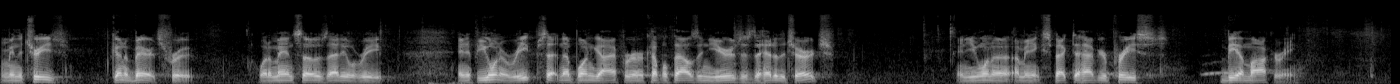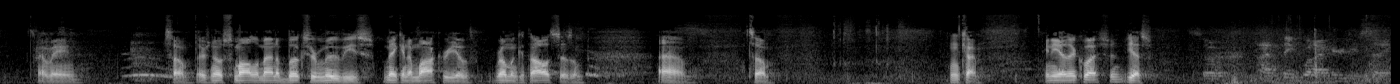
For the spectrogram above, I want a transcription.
I mean, the tree's going to bear its fruit. What a man sows, that he'll reap. And if you want to reap setting up one guy for a couple thousand years as the head of the church, and you want to, I mean, expect to have your priest be a mockery, I mean, so there's no small amount of books or movies making a mockery of Roman Catholicism. Um, so, okay. Any other questions? Yes. So I think what I hear you saying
